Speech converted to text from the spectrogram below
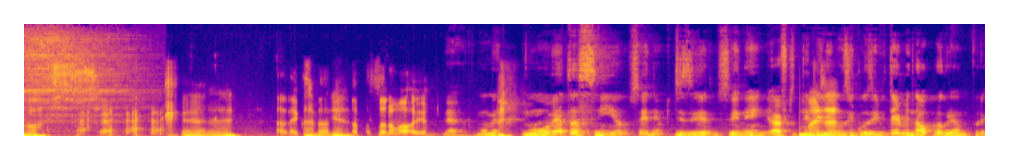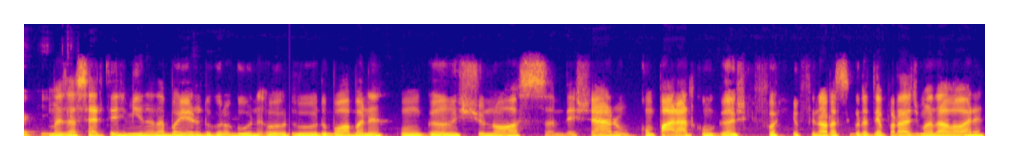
Nossa. Caralho. Alex tá, tá passando mal aí. né? No momento, num momento assim, eu não sei nem o que dizer. Não sei nem. Acho que Mas a- deveríamos, inclusive, terminar o programa por aqui. Mas a série termina na banheira do Grogu, né? O- Do, do Boba, né? Com o gancho, nossa, deixaram. Comparado com o gancho que foi o final da segunda temporada de Mandalorian,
